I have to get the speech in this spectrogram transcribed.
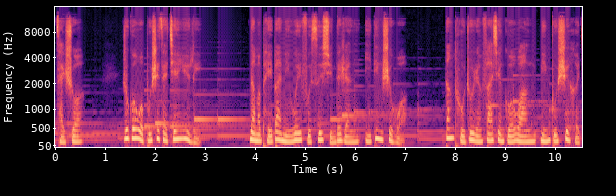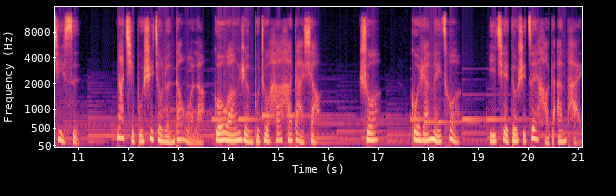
才说：“如果我不是在监狱里，那么陪伴您微服私巡的人一定是我。当土著人发现国王您不适合祭祀，那岂不是就轮到我了？”国王忍不住哈哈大笑，说：“果然没错，一切都是最好的安排。”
